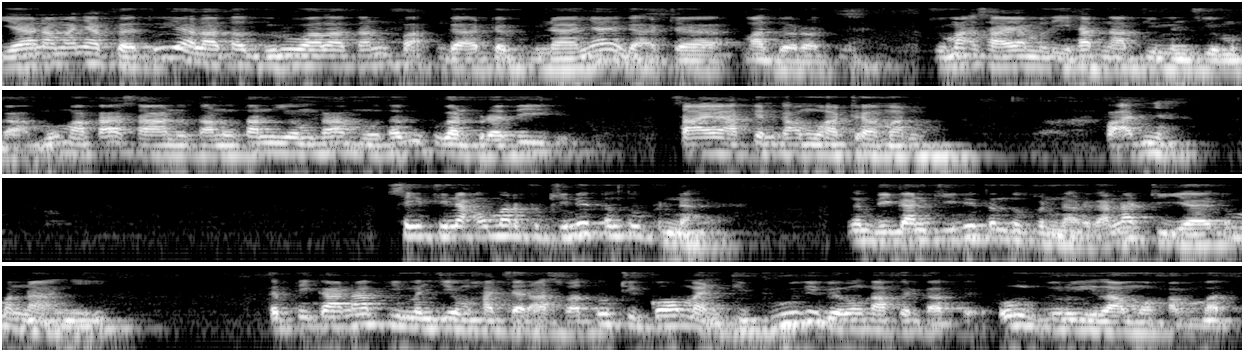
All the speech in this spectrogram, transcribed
Ya namanya batu ya lata duru wala tanfa, nggak ada gunanya, nggak ada madorotnya. Cuma saya melihat Nabi mencium kamu, maka saya anut-anutan nyium kamu, tapi bukan berarti saya yakin kamu ada manfaatnya. Sayyidina Umar begini tentu benar. Ngendikan gini tentu benar karena dia itu menangi ketika Nabi mencium Hajar Aswad itu dikomen, dibully bewong kafir-kafir. Ungzuru ila Muhammad.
